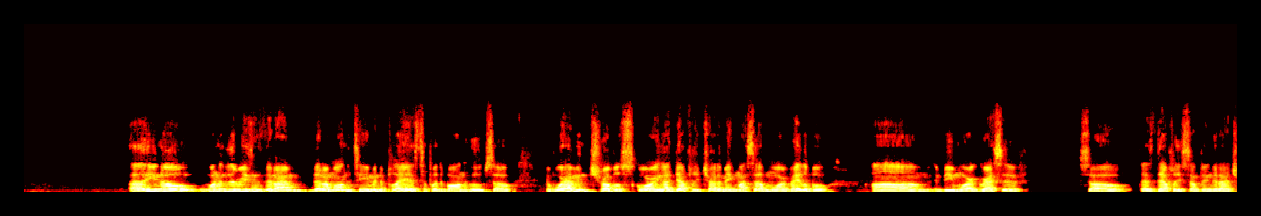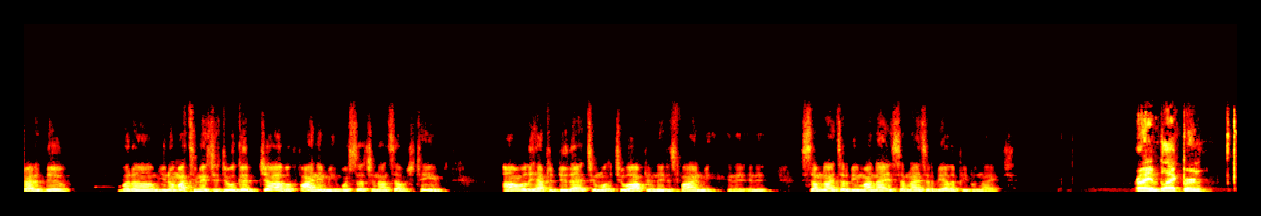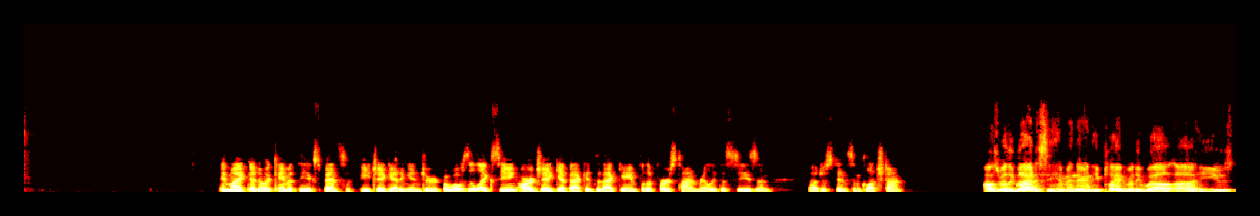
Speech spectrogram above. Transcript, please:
Uh, you know, one of the reasons that I'm that I'm on the team and to play is to put the ball in the hoop. So if we're having trouble scoring, I definitely try to make myself more available um, and be more aggressive so that's definitely something that I try to do. But um, you know, my teammates just do a good job of finding me. We're such an unselfish team. I don't really have to do that too much, too often. They just find me, and it, and it, some nights it'll be my night, some nights it'll be other people's nights. Ryan Blackburn. Hey, Mike, I know it came at the expense of PJ getting injured, but what was it like seeing RJ get back into that game for the first time really this season, uh, just in some clutch time? I was really glad to see him in there, and he played really well. Uh, he used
